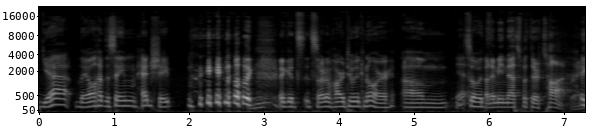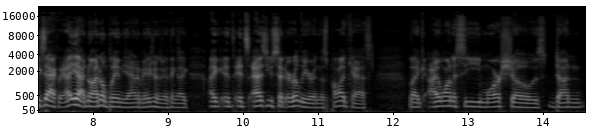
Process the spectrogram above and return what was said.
yeah, they all have the same head shape, you know, like like it's it's sort of hard to ignore. Um, Yeah, so it's but I mean that's what they're taught, right? exactly, I, yeah, no, I don't blame the animations or anything. Like, I it, it's as you said earlier in this podcast, like I want to see more shows done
